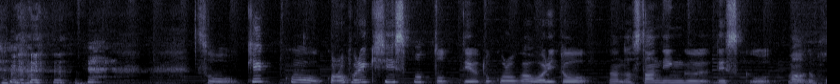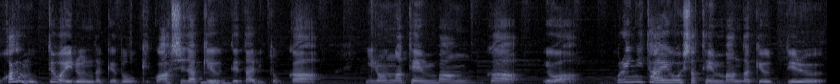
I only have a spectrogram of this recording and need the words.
そう。結構このフレキシースポットっていうところが割となんだスタンディングデスクをまあでも他でも売ってはいるんだけど結構足だけ売ってたりとか、いろんな天板が要はこれに対応した天板だけ売ってる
